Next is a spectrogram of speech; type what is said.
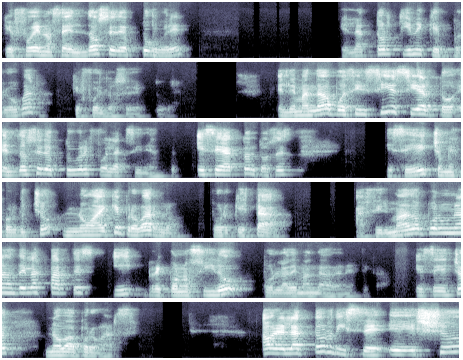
que fue, no sé, el 12 de octubre, el actor tiene que probar que fue el 12 de octubre. El demandado puede decir, sí es cierto, el 12 de octubre fue el accidente. Ese acto, entonces, ese hecho, mejor dicho, no hay que probarlo, porque está afirmado por una de las partes y reconocido por la demandada en este caso. Ese hecho no va a probarse. Ahora, el actor dice, eh, yo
